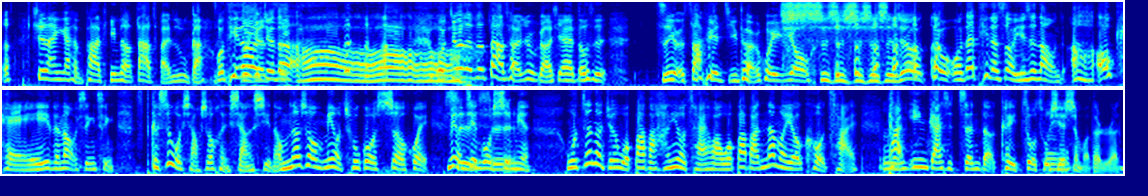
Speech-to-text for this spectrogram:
现在应该很怕听到大船入港，我听到就觉得哦，我觉得这大船入港现在都是只有诈骗集团会用，是是是是是，就对我在听的时候已经是那种啊 OK 的那种心情。可是我小时候很相信的，我们那时候没有出过社会，没有见过世面，我真的觉得我爸爸很有才华，我爸爸那么有口才，他应该是真的可以做出些什么的人。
